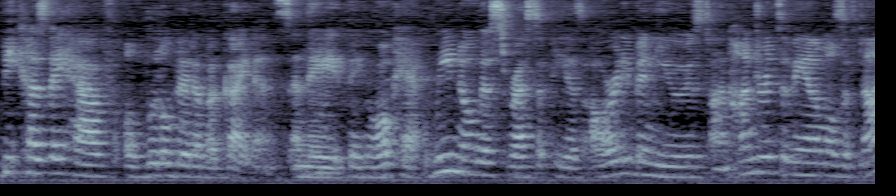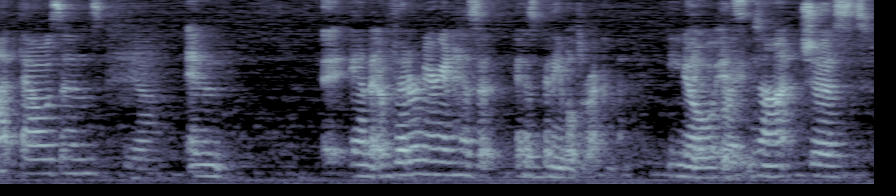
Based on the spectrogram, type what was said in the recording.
because they have a little bit of a guidance and they, they go, okay, we know this recipe has already been used on hundreds of animals, if not thousands, Yeah. and and a veterinarian has a, has been able to recommend. You know, Yeah, it's not just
